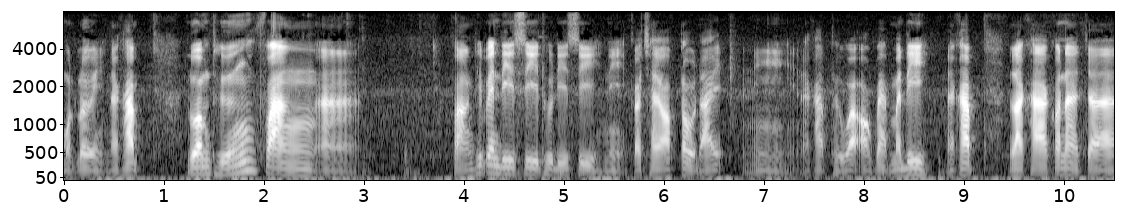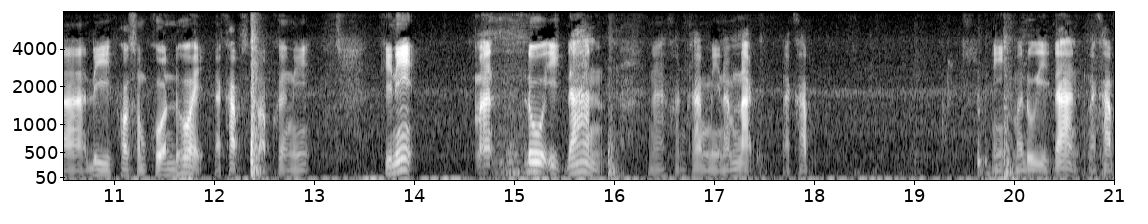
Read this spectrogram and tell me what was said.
หมดเลยนะครับ รวมถึงฝั่ง ฝั่งที่เป็น DC to DC นี่ก็ใช้ออ t โตได้นี่นะครับถือว่าออกแบบมาดีนะครับ ราคาก็น่าจะดีพอสมควรด้วยนะครับสำหรับเครื่องนี้ ทีนี้มาดูอีกด้านนะค่อนข้างมีน้ำหนักนะครับนี่มาดูอีกด้านนะครับ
